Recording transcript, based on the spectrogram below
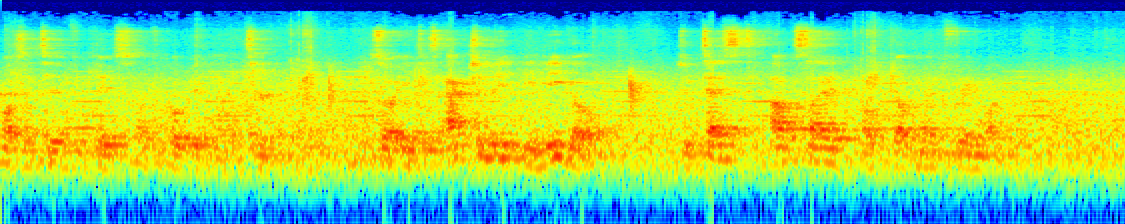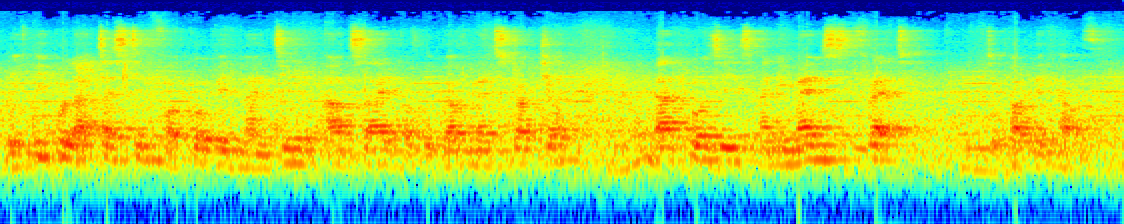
positive case of COVID-19. So it is actually illegal to test outside of government framework. If people are testing for COVID-19 outside of the government structure, that poses an immense threat to public health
